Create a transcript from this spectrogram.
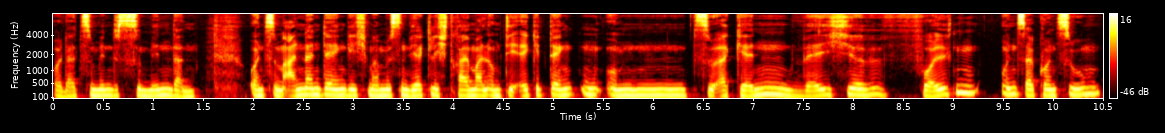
oder zumindest zu mindern. Und zum anderen denke ich, man müssen wirklich dreimal um die Ecke denken, um zu erkennen, welche Folgen unser Konsum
